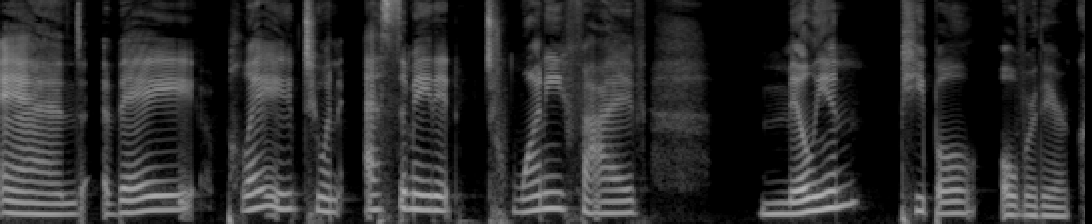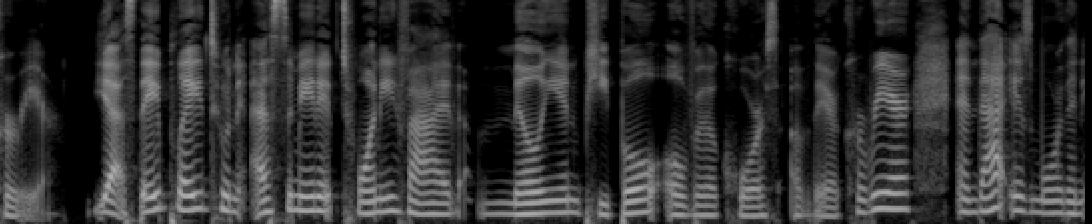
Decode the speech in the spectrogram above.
and they played to an estimated 25 million people over their career. Yes, they played to an estimated 25 million people over the course of their career, and that is more than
